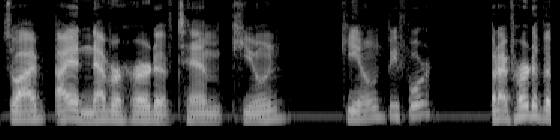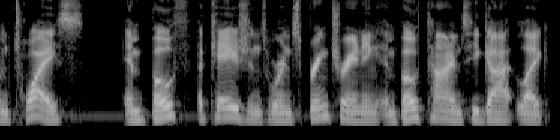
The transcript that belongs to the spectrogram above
so I've I had never heard of Tim Keown Keown before, but I've heard of him twice, and both occasions were in spring training, and both times he got like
